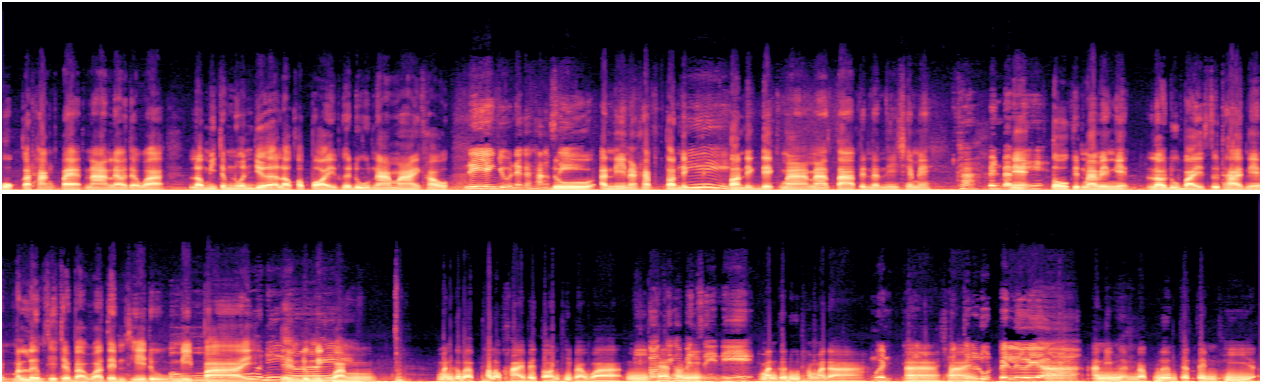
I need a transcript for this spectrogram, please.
6 กระถาง 8 นานแล้ว แต่ว่าเรามีจำนวนเยอะเราก็ปล่อยเพื่อดูหน้าไม้เขา นี่ยังอยู่ในกระถางดูสี อันนี้นะครับ ตอนเด็กนี่ตอนเด็กๆมาหน้าตาเป็นแบบนี้ใช่ไหม ค่ะเป็นแบบเนี่ยนี้โตขึ้นมาเป็นอย่างนี้ แล้วดูใบสุดท้ายเนี่ยมันเริ่มที่จะแบบว่าเต็มที่ดูอ๋อมีป้ายนี่ไงเห็นดูมีความ มันก็แบบถ้าเราขายไปตอนที่แบบว่ามีตอนแค่ที่เท่าเขาเป็นนี้ สีนี้ มันก็ดูธรรมดา เหมือนอ่าใช่ มันจะหลุดไปเลยอะ อ่าอันนี้เหมือนแบบเริ่มจะเต็มที่อะ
